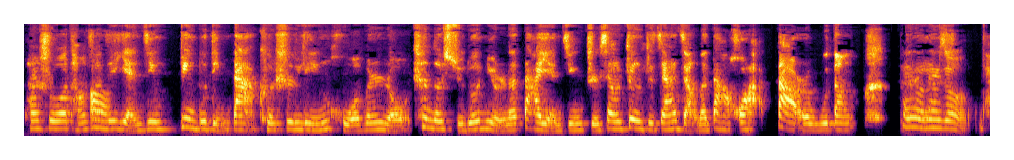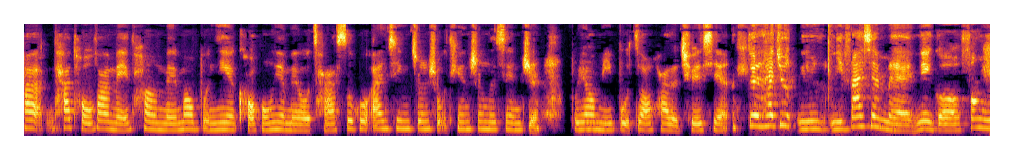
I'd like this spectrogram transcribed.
他说，唐小姐眼睛并不顶大，可是灵活温柔，衬得许多女人的大眼睛指向政治家讲的大话，大而无当。还有那种他他头发没烫，眉毛不捏，口红也没有擦，似乎安心遵守天生的限制，不要弥补造化的缺陷。对，他就你你发现没？那个方鸿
